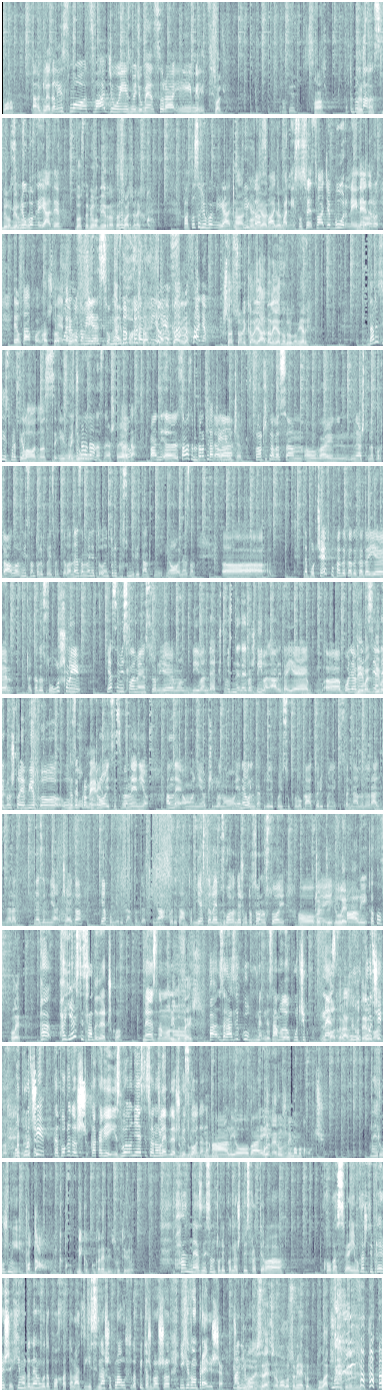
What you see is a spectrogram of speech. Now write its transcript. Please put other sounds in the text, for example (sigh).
Ona. A, Gledali smo svađu između Mensura i Milice. Svađu. Okej. A? A to je bilo Nešto danas? Bilo mirno. dosta. ljubavne jade. Dosta je bilo mirna ta svađa nekako. (laughs) Pa to su ljubavni jadi, A, ljubavni tiha jadi, svađa. jeli. Pa nisu sve svađe burne i ne Da. daru... Jel tako? A šta Ne su daru oni- Boga mi jesu. (laughs) Šta su oni kao, ja, šta su oni kao jadali jedno drugom, jeli? Da li si ispratila odnos između... To je bilo danas nešto, jel? Da. Pa e, samo sam pročitala... Tačnije juče. Pročitala sam ovaj, nešto na portalu, ali nisam toliko ispratila. Ne znam, meni to, oni toliko su mi iritantni. Jo, ne znam. A, na početku kada, kada, kada, je, kada su ušli, ja sam mislila Mensur je divan dečko. Mislim, ne, ne baš divan, ali da je a, bolja verzija divalj. nego što je bio a, u, Da se u, promenio. u trojice se promenio. Ali ne, on je očigledno, ja ne volim takve ljude koji su provokatori, koji neke stvari namjerno radi zarad ne znam nija čega. Jako mi je iritantan dečko, jako iritantan. Jeste lep, zgodan dečko, to stvarno stoji. Ovaj, Čekaj, čekaj, lep. Ali, kako? Lep. Pa, pa jeste sladak dečko. Ne znam, ono... In the face. Pa, za razliku, ne, ne znamo da u kući, ne Kao znam, za razliku u, od tebe, kući, pa u kući, kad pogledaš kakav je izbor, on jeste stvarno lep dečko i zgodan, ali ovaj... Ko je najružniji momak u kući? Najružniji? Pa da, nikako, nikako ga ne bi izgotivila. Pa ne znam, nisam toliko nešto ispratila koga sve ima. Kažete ti previše ih ima da ne mogu da pohvatam, a ti si našu plavušu da pitaš baš, njih je tamo previše. Mani Čuti, budi srećno, mogao sam i neko lakše pitanje da izvuče. (laughs)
